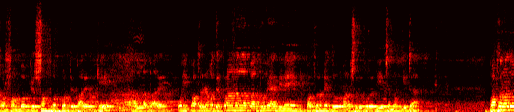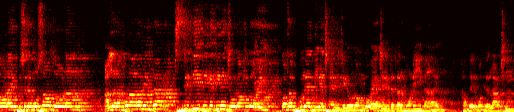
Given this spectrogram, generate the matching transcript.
অসম্ভবকে সম্ভব করতে পারেন কে? আল্লাহ পারেন। ওই পাথরের মধ্যে প্রাণ আল্লাহ পাক ঢুকে দিলেন। পাথর নিয়ে দৌড় মারা শুরু করে দিয়েছে লুঙ্গিটা। পাথর দৌড়ায়, পিছনে মুসাও দৌড়ান। আল্লাহ রাব্বুল আলামিন তার স্মৃতি থেকে তিনি যে উলঙ্গ কথা ভুলে দিয়েছেন। তিনি উলঙ্গ হয়েছেন, এটা তার মনেই নাই। হাতের মধ্যে লাঠি।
